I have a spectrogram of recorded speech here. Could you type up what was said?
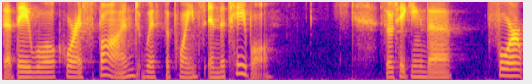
that they will correspond with the points in the table. So taking the four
